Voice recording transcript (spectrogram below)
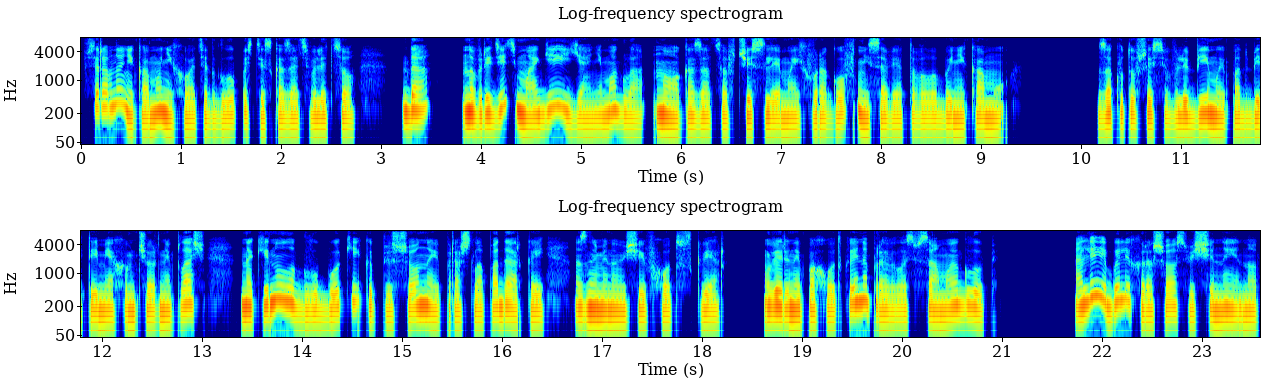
Все равно никому не хватит глупости сказать в лицо. Да, навредить магии я не могла, но оказаться в числе моих врагов не советовала бы никому. Закутавшись в любимый, подбитый мехом черный плащ, накинула глубокий капюшон и прошла подаркой, знаменующей вход в сквер. Уверенной походкой направилась в самую глубь. Аллеи были хорошо освещены, но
